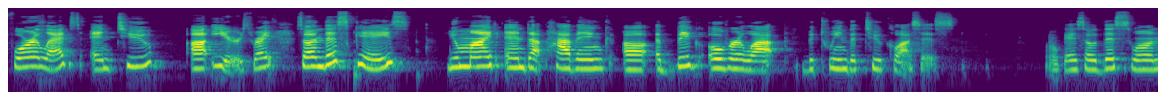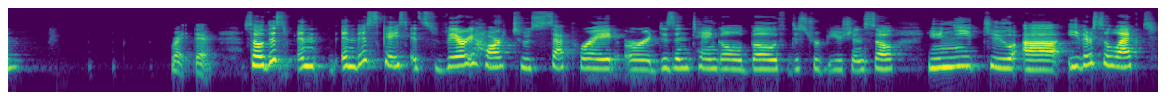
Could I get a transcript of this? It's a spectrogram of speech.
four legs and two uh, ears, right? So in this case, you might end up having uh, a big overlap between the two classes. Okay, so this one right there. So this in, in this case, it's very hard to separate or disentangle both distributions. So you need to uh, either select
